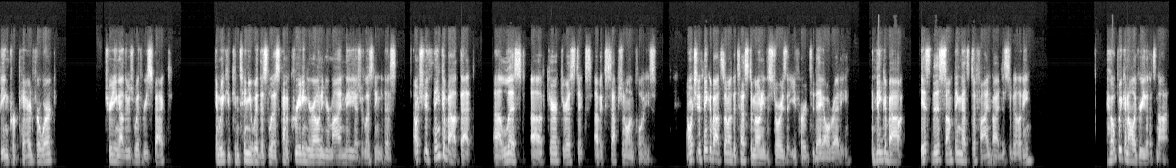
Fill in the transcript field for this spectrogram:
being prepared for work, treating others with respect. And we could continue with this list, kind of creating your own in your mind, maybe as you're listening to this. I want you to think about that uh, list of characteristics of exceptional employees. I want you to think about some of the testimony, the stories that you've heard today already, and think about is this something that's defined by a disability? I hope we can all agree that it's not.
